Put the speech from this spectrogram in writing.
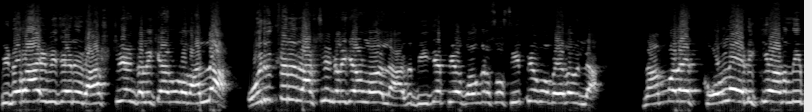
പിണറായി വിജയന് രാഷ്ട്രീയം കളിക്കാനുള്ളതല്ല ഒരുത്തരും രാഷ്ട്രീയം കളിക്കാനുള്ളതല്ല. അത് ബി ജെ പിയോ കോൺഗ്രസോ സി പി എമ്മോ ഭേദമില്ല. നമ്മളെ കൊള്ളയടിക്കുകയാണെന്ന് ഈ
